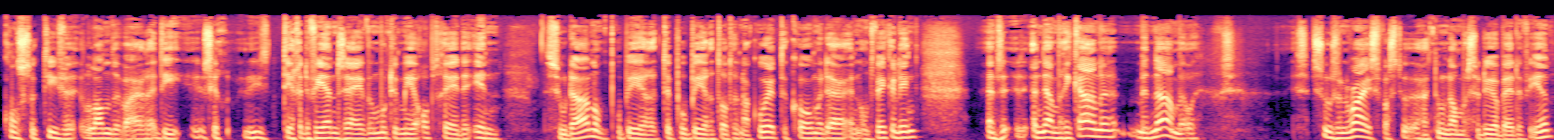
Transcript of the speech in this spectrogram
constructieve landen waren die, zich, die tegen de VN zeiden: we moeten meer optreden in Soedan om proberen, te proberen tot een akkoord te komen daar en ontwikkeling. En, en de Amerikanen, met name Susan Rice was toen, ambassadeur bij de VN,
